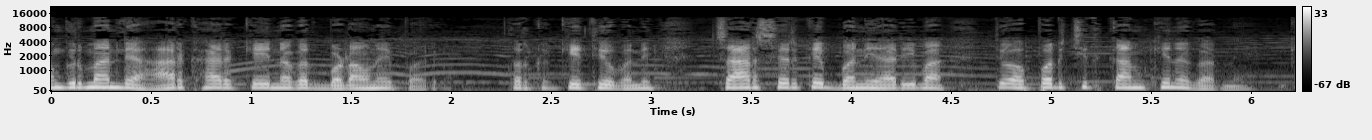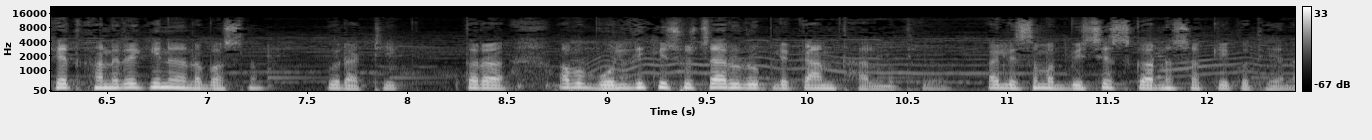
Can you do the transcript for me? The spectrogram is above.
अङ्कुरमानले हार खाएर केही नगद बढाउनै पर्यो। तर्क के थियो भने चार सेरकै बनिहारीमा त्यो अपरिचित काम किन गर्ने? खेत खनेर किन नबस्नु? कुरा ठिक। तर अब भोलिदेखि सुचारू रूपले काम थाल्नु थियो। अहिलेसम्म विशेष गर्न सकिएको थिएन।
